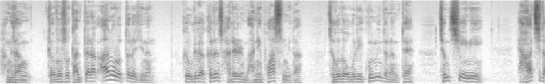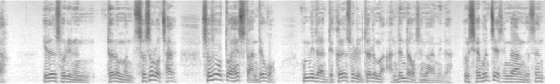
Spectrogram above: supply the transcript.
항상 교도소 담벼락 안으로 떨어지는 그 우리가 그런 사례를 많이 보았습니다. 적어도 우리 국민들한테 정치인이 양아치다 이런 소리는 들으면 스스로 자, 스스로 또 해서도 안 되고 국민들한테 그런 소리를 들으면 안 된다고 생각합니다. 그리고 세 번째 생각하는 것은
